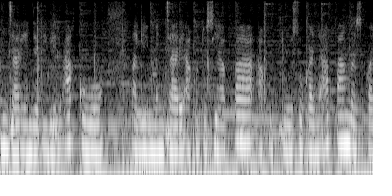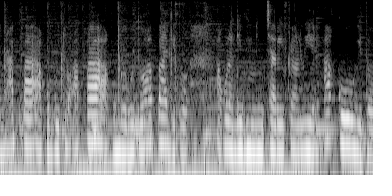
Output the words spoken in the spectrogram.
pencarian jati diri aku lagi mencari aku tuh siapa aku tuh sukanya apa nggak sukanya apa aku butuh apa aku nggak butuh apa gitu. Aku lagi mencari value diri aku gitu.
